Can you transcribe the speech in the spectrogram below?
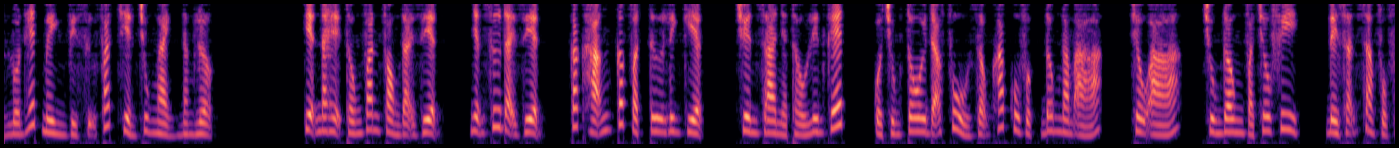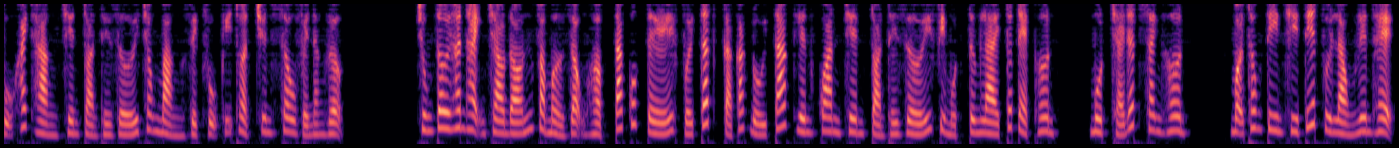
luôn hết mình vì sự phát triển chung ngành năng lượng. Hiện nay hệ thống văn phòng đại diện, nhận sư đại diện, các hãng cấp vật tư linh kiện, chuyên gia nhà thầu liên kết của chúng tôi đã phủ rộng khắp khu vực Đông Nam Á, châu Á, Trung Đông và châu Phi để sẵn sàng phục vụ khách hàng trên toàn thế giới trong mảng dịch vụ kỹ thuật chuyên sâu về năng lượng. Chúng tôi hân hạnh chào đón và mở rộng hợp tác quốc tế với tất cả các đối tác liên quan trên toàn thế giới vì một tương lai tốt đẹp hơn, một trái đất xanh hơn. Mọi thông tin chi tiết vui lòng liên hệ,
